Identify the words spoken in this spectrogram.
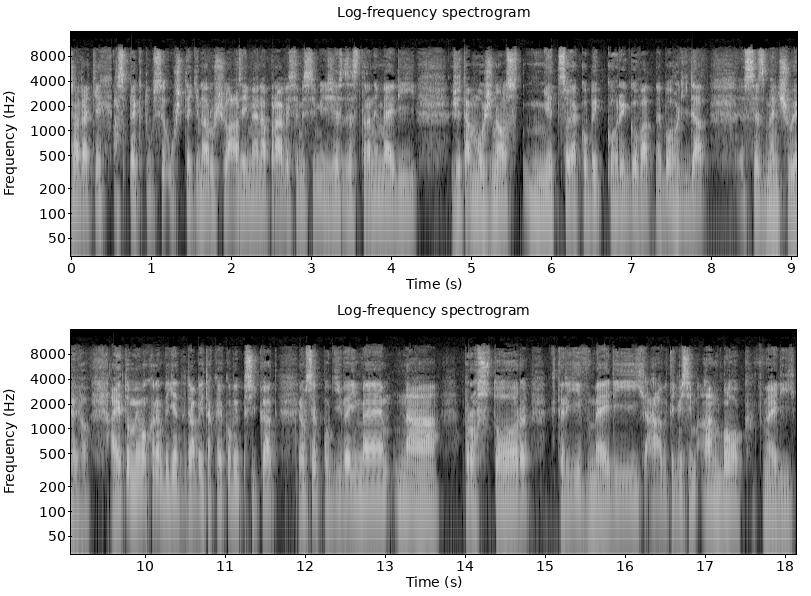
řada těch aspektů se už teď narušila a zejména právě si myslím, že ze strany médií, že ta možnost něco jakoby korigovat nebo hlídat se zmenšuje. Jo. A je to mimochodem vidět, dá bych takový jakoby příklad, jenom se podívejme na prostor, který v médiích, a teď myslím unblock v médiích,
